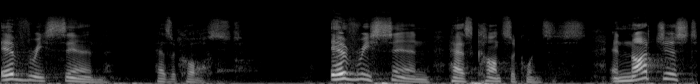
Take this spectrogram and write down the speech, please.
Every sin has a cost. Every sin has consequences. And not just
